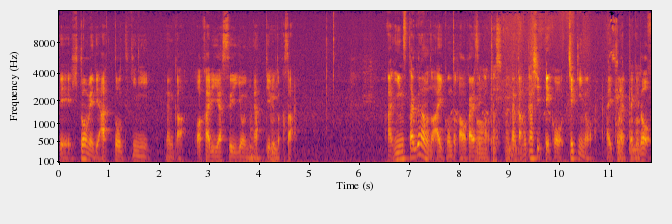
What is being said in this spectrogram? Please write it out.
て一目で圧倒的になんか分かりやすいようになってるとかさ、あインスタグラムのアイコンとか分かりやすいかもね。かに。なんか昔ってこうチェキのアイコンやったけど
